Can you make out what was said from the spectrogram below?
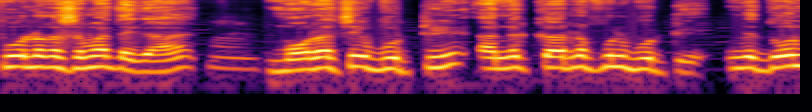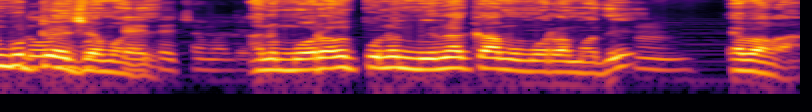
पूर्ण कसं माहितीये का? हम्म. मोराची बुट्टी आणि कर्णफुल बुट्टी. म्हणजे दोन दोन बुट्टी बुट्ट्या याच्यामध्ये. त्याच्यामध्ये. आणि मोरामध्ये पूर्ण मीना काम आहे मोरामध्ये हे बघा.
